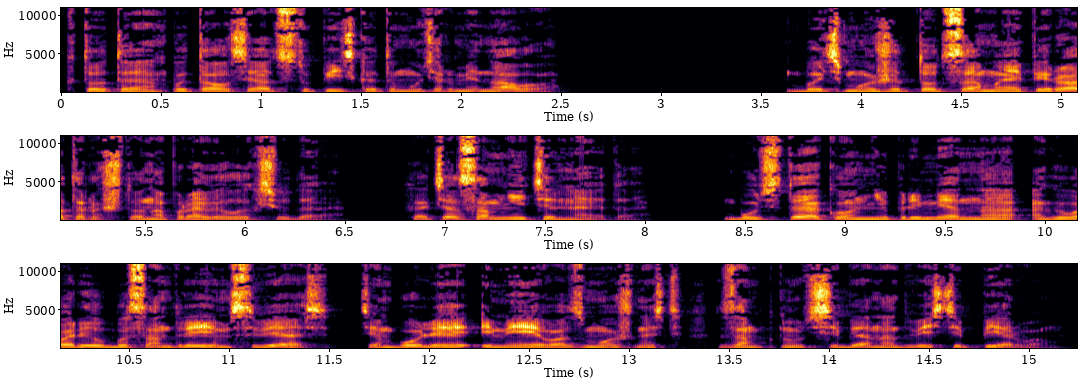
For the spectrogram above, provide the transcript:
Кто-то пытался отступить к этому терминалу? Быть может, тот самый оператор, что направил их сюда. Хотя сомнительно это. Будь так, он непременно оговорил бы с Андреем связь, тем более имея возможность замкнуть себя на 201-м.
